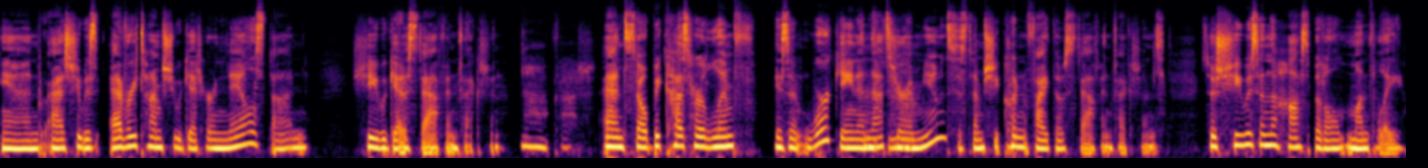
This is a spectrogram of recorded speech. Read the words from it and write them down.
And as she was, every time she would get her nails done, she would get a staph infection. Oh, gosh. And so, because her lymph isn't working and that's Mm-hmm. your immune system, she couldn't fight those staph infections. So, she was in the hospital monthly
